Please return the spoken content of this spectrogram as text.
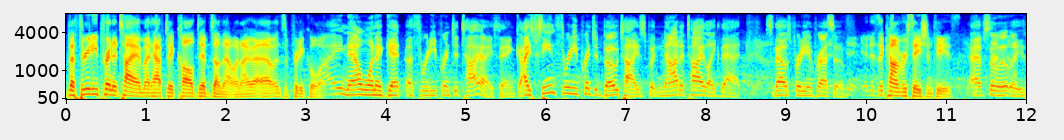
the 3D printed tie, I might have to call dibs on that one. I, that one's a pretty cool one. I now want to get a 3D printed tie. I think I've seen 3D printed bow ties, but not a tie like that. Yeah. So that was pretty impressive. it is a conversation piece. Absolutely.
